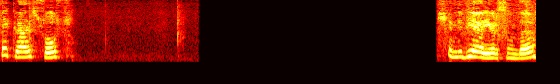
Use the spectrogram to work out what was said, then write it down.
Tekrar sos Şimdi diğer yarısını da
